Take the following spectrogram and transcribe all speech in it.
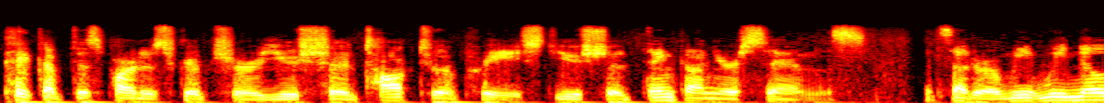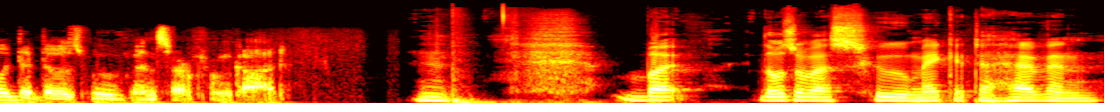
pick up this part of scripture, you should talk to a priest, you should think on your sins, etc. We, we know that those movements are from God. Mm. But those of us who make it to heaven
